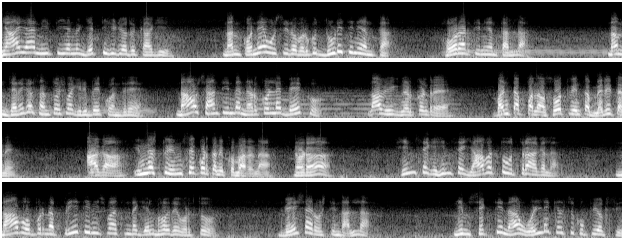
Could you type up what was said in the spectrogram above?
ನ್ಯಾಯ ನೀತಿಯನ್ನು ಎತ್ತಿ ಹಿಡಿಯೋದಕ್ಕಾಗಿ ನಾನು ಕೊನೆ ಉಸಿರೋವರೆಗೂ ದುಡಿತೀನಿ ಅಂತ ಹೋರಾಡ್ತೀನಿ ಅಂತ ಅಲ್ಲ ನಮ್ಮ ಜನಗಳು ಸಂತೋಷವಾಗಿರ್ಬೇಕು ಅಂದ್ರೆ ನಾವು ಶಾಂತಿಯಿಂದ ನಡ್ಕೊಳ್ಳೇಬೇಕು. ನಾವು ಹೀಗೆ ನಡ್ಕೊಂಡ್ರೆ ಬಂಟಪ್ಪ ನಾವು ಸೋತ್ವಿ ಅಂತ ಮೆರಿತಾನೆ. ಆಗ ಇನ್ನಷ್ಟು ಹಿಂಸೆ ಕೊಡ್ತಾನೆ ಕುಮಾರಣ್ಣ. ನೋಡ ಹಿಂಸೆಗೆ ಹಿಂಸೆ ಯಾವತ್ತೂ ಉತ್ತರ ಆಗಲ್ಲ. ನಾವೊಬ್ಬರನ್ನ ಪ್ರೀತಿ ವಿಶ್ವಾಸದಿಂದ ಗೆಲ್ಬಹುದೇ ಹೊರತು ದ್ವೇಷ ರೋಷದಿಂದ ಅಲ್ಲ. ನಿಮ್ಮ ಶಕ್ತಿನ ಒಳ್ಳೆ ಕೆಲಸಕ್ಕೆ ಉಪಯೋಗಿಸಿ.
